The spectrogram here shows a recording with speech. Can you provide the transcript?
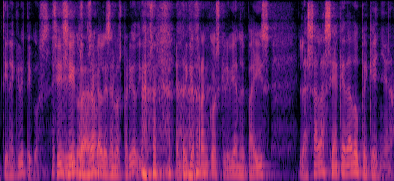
tiene críticos, sí, críticos musicales en los periódicos. Enrique Franco escribía en El País, la sala se ha quedado pequeña,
